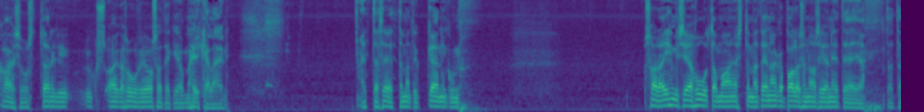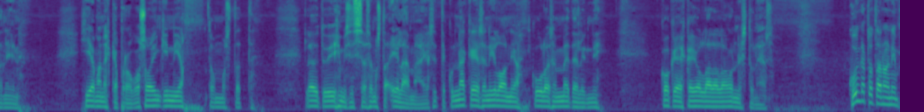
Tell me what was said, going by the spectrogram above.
Kai se on sitten ainakin yksi aika suuri osatekijä on meikäläinen. Että se, että mä tykkään niin kun saada ihmisiä huutamaan ja sitten mä teen aika paljon sen asian eteen ja tota niin, hieman ehkä provosoinkin ja tuommoista, että löytyy ihmisissä semmoista elämää ja sitten kun näkee sen ilon ja kuulee sen metelin, niin kokee ehkä jollain lailla onnistuneensa. Kuinka tota noin, niin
